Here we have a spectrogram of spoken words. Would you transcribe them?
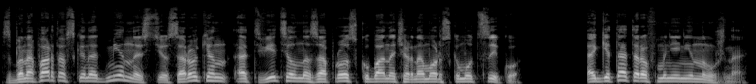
С бонапартовской надменностью Сорокин ответил на запрос Кубано-Черноморскому ЦИКу. «Агитаторов мне не нужно.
